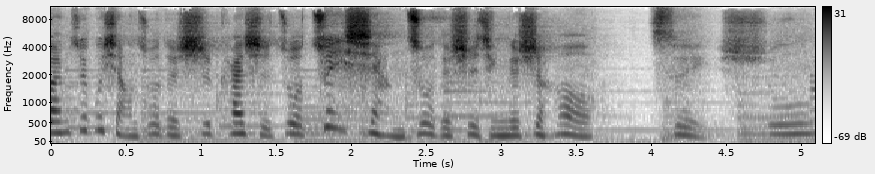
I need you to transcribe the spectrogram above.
完最不想做的事，开始做最想做的事情的时候，最舒服。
